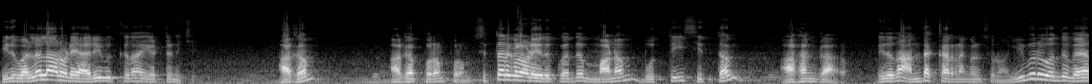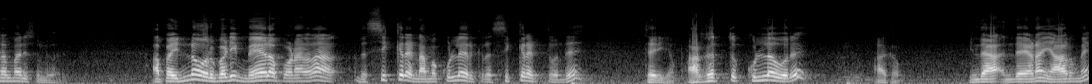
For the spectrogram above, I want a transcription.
இது வள்ளலாருடைய அறிவுக்கு தான் எட்டுனுச்சு. அகம் அகப்புறம் புறம். சித்தர்களுடைய இதுக்கு வந்து மனம் புத்தி சித்தம் அகங்காரம். இதுதான் அந்த கரணங்கள்னு சொல்லுவாங்க. இவர் வந்து வேற மாதிரி சொல்லுவார். அப்போ இன்னும் ஒரு படி மேலே போனால் தான் அந்த சீக்கிரட் நமக்குள்ளே இருக்கிற சீக்கிரட் வந்து தெரியும். அகத்துக்குள்ளே ஒரு அகம். இந்த இந்த இடம் யாருமே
